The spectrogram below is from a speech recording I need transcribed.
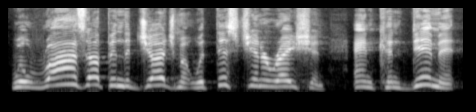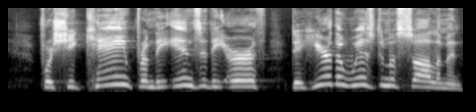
will rise up in the judgment with this generation and condemn it for she came from the ends of the earth to hear the wisdom of Solomon,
